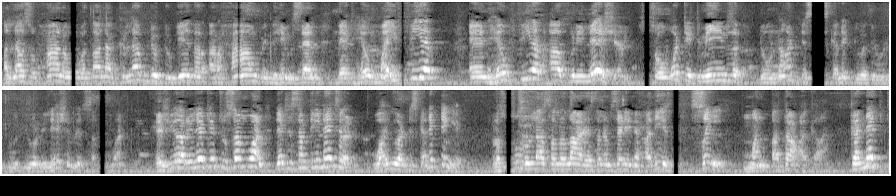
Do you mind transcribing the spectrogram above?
Allah subhanahu wa ta'ala clubbed together arham with himself that have my fear and have fear of relation. So what it means, do not disconnect your, your relation with someone. If you are related to someone, that is something natural. Why you are disconnecting it? Rasulullah sallallahu alayhi wa said in a hadith, Sil man qata'aka. Connect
